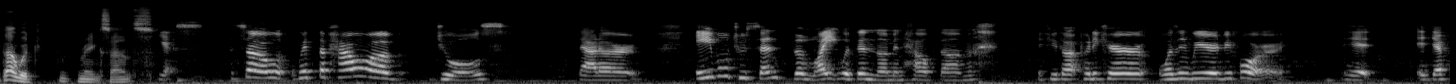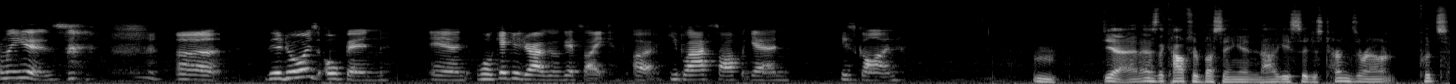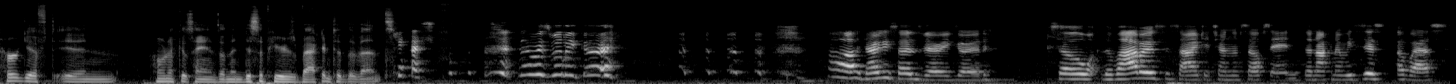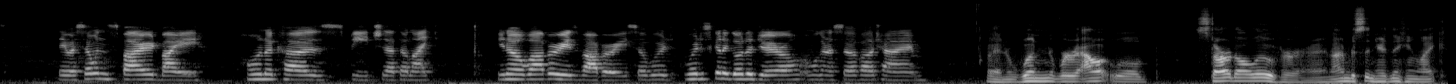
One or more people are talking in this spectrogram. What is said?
That would make sense. Yes. So, with the power of jewels that are able to sense the light within them and help them, if you thought Pretty Cure wasn't weird before, it it definitely is. uh, the doors open, and well, Geki Drago gets like uh, he blasts off again. He's gone. Yeah, and as the cops are busting in, Nagisa just turns around, puts her gift in Honoka's hands, and then disappears back into the vent. Yes, that was really good. Ah, Nagisa is very good. So the robbers decide to turn themselves in. They're not going to resist arrest. They were so inspired by Honoka's speech that they're like, you know, robbery is robbery, so we're we're just gonna go to jail and we're gonna serve our time. And when we're out, we'll start all over. And I'm just sitting here thinking, like,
